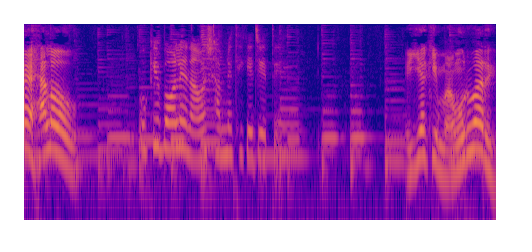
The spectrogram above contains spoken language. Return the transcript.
এ হ্যালো। ওকে বলেন আমার সামনে থেকে যেতে। ইয়া কি মামুর বাড়ি?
